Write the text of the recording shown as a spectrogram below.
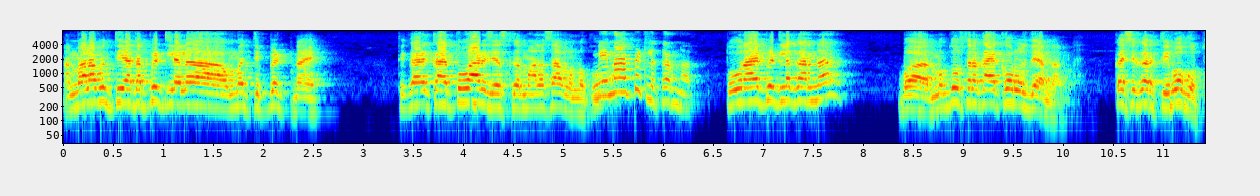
आणि मला म्हणते आता पिटल्याला म्हणते पीठ नाही. ते काय काय तू ऍडजस्ट कर मला सांगू नको. मी नाही पिठलं करणार. तू नाही पिठलं करणार? बर मग दुसरं काय करूच देणार नाही. कशी करते बघूच.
